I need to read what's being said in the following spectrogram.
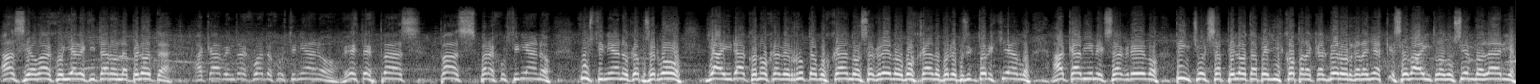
hacia abajo. Ya le quitaron la pelota. Acá vendrá jugando Justiniano. Este es Paz. Paz para Justiniano. Justiniano que observó. Ya irá con hoja de ruta buscando a Sagredo. Buscando por el sector izquierdo. Acá viene Sagredo, pinchó esa pelota, pellizcó para Carmelo Orgarañaz que se va introduciendo al área.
